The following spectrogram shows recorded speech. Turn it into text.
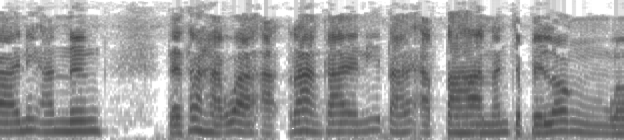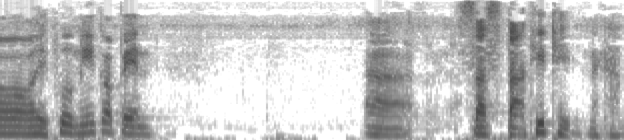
กายนี่อันหนึ่งแต่ถ้าหากว่าร่างกายอันนี้ตายอัตตานั้นจะไปล่องลอย พวกนี้ก็เป็นสัสตทิฏฐินะครับ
